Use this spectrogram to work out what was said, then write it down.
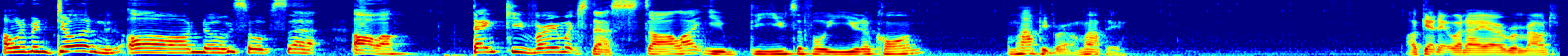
I would have been done. Oh, no, so upset. Oh, well. Thank you very much there, Starlight, you beautiful unicorn. I'm happy, bro. I'm happy. I'll get it when I uh, run round.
